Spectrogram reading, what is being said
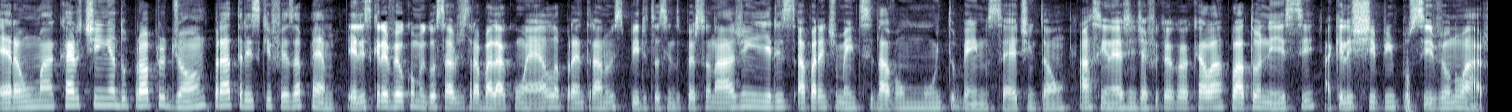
era uma cartinha do próprio John para atriz que fez a Pam. Ele escreveu como gostava de trabalhar com ela para entrar no espírito assim do personagem e eles aparentemente se davam muito bem no set. Então, assim, né, a gente já fica com aquela platonice, aquele chip impossível no ar.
